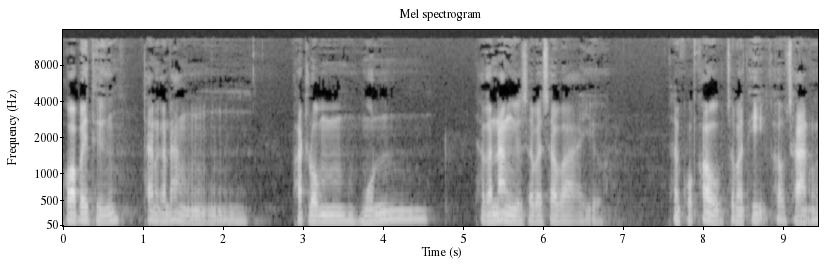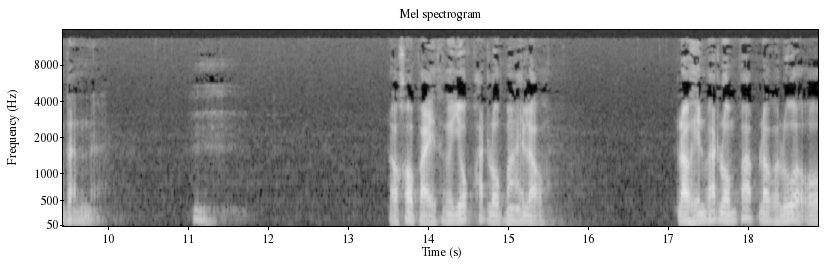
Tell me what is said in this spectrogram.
พอไปถึงท่านก็นั่งพัดลมหมุน ท่านก็นั่งอยู่สบายๆอยู่ ท่านก็เข้าสมาธิเข้าฌานของท่านเราเข้าไปท่านก็ยกพัดลมมาให้เรา เราเห็นพัดลมปั๊บเราก็รู้ว่า โอ้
